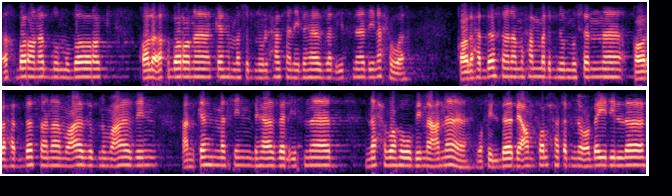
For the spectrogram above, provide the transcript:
أخبرنا ابن المبارك قال أخبرنا كهمس بن الحسن بهذا الإسناد نحوه. قال حدثنا محمد بن المسنى قال حدثنا معاذ بن معاذ عن كهمس بهذا الإسناد نحوه بمعناه وفي الباب عن طلحة بن عبيد الله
